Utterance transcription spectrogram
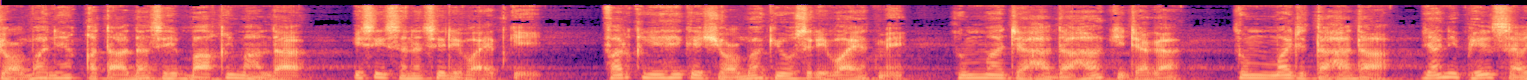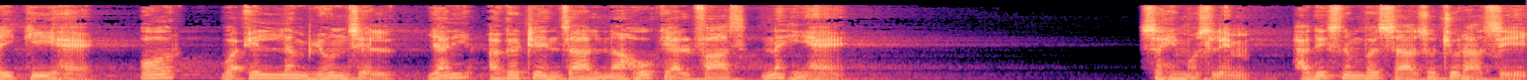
شعبہ نے قطادہ سے باقی ماندہ اسی سند سے روایت کی۔ فرق یہ ہے کہ شعبہ کی اس روایت میں ثم جہدہا کی جگہ، ثم جتہدہ یعنی پھر سعی کی ہے، اور وَإِلَّمْ يُنزِلْ یعنی اگرچہ انزال نہ ہو کے الفاظ نہیں ہیں۔ صحیح مسلم، حدیث نمبر سات سو چوراسی۔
